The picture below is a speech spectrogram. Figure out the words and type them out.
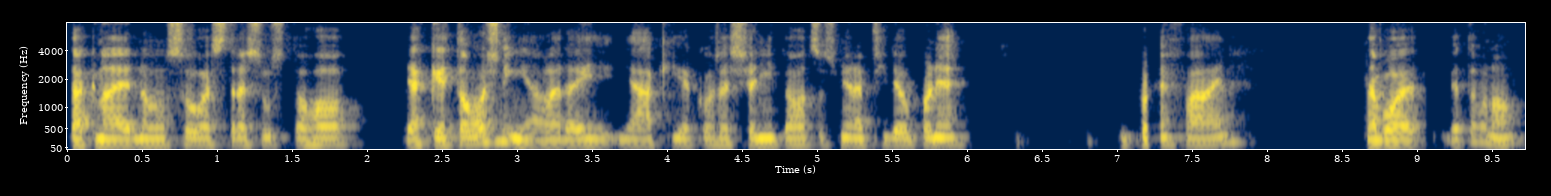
tak najednou jsou ve stresu z toho, jak je to možný a hledají nějaké jako řešení toho, což mě nepřijde úplně, úplně fajn. Nebo je, je to ono?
